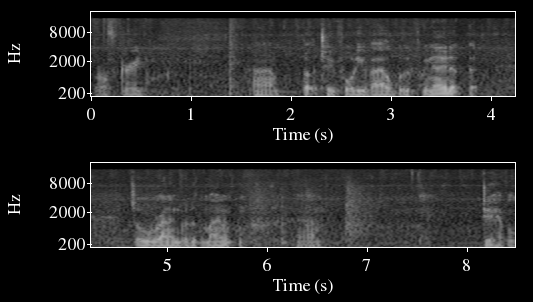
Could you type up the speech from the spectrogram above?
We're off grid. Um, got the 240 available if we need it, but it's all running good at the moment. Um, do have a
